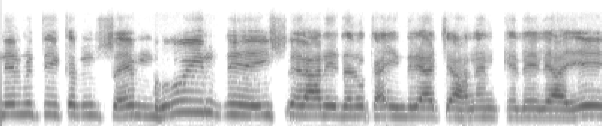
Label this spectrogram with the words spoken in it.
निर्मिती करून स्वयंभू ईश्वराने जणू काही इंद्रियाचे हनन केलेले आहे.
